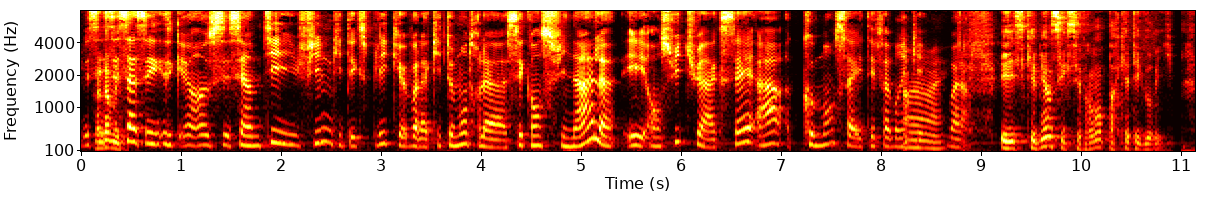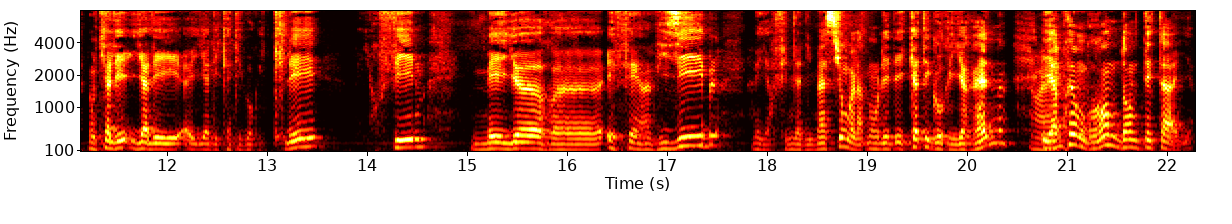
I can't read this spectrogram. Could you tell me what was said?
Mais c'est mais- ça, c'est c'est- c'est un petit film qui t'explique, voilà, qui te montre la séquence finale, et ensuite tu as accès à comment ça a été fabriqué. Ah ouais. Voilà. Et ce qui est bien, c'est que c'est vraiment par catégorie. Donc il y a les, il y a les, il y a les catégories clés, meilleur film, meilleur euh, effet invisible, meilleur film d'animation, voilà, donc les, les catégories reines. Ouais. Et après, on rentre dans le détail.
